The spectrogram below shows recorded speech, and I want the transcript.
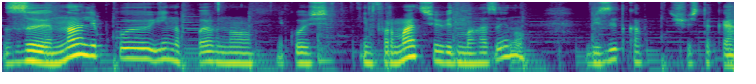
з наліпкою і, напевно, якоюсь інформацією від магазину. Візитка, щось таке.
